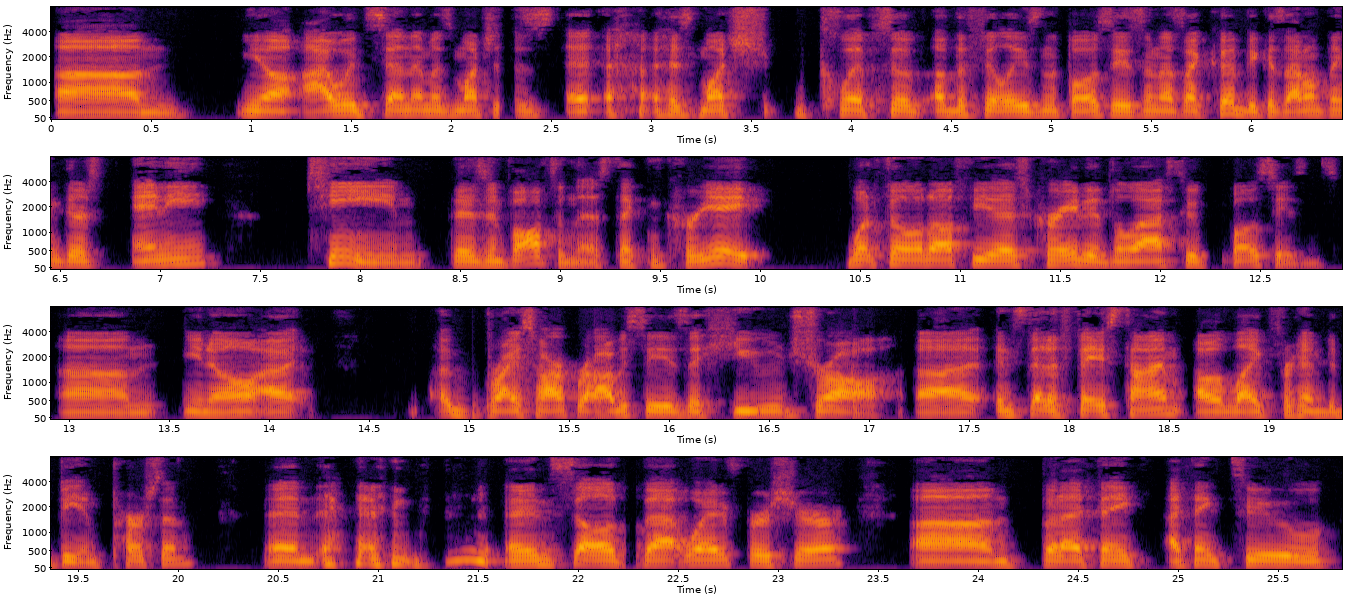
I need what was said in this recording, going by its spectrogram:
Um, you know, I would send them as much as as much clips of, of the Phillies in the postseason as I could because I don't think there's any team that is involved in this that can create what Philadelphia has created the last two postseasons. Um, you know, I, uh, Bryce Harper obviously is a huge draw. Uh, instead of FaceTime, I would like for him to be in person and, and, and sell it that way for sure. Um, but I think, I think to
